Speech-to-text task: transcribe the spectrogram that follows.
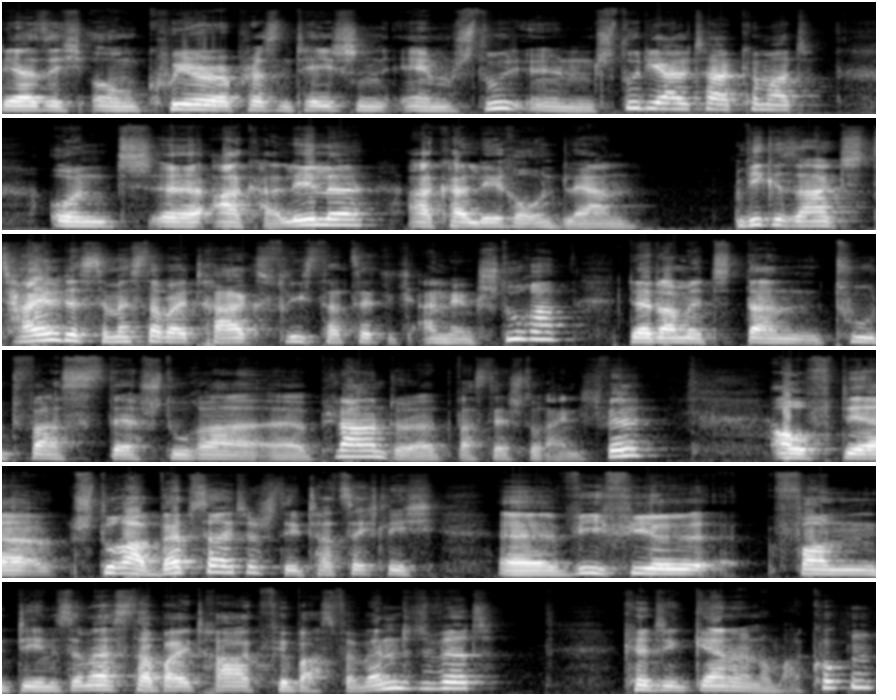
der sich um Queer Representation im, Studi im Studiealltag kümmert, und äh, AK Lele, AK Lehre und Lernen. Wie gesagt, Teil des Semesterbeitrags fließt tatsächlich an den Stura, der damit dann tut, was der Stura äh, plant oder was der Stura eigentlich will. Auf der Stura-Webseite steht tatsächlich, äh, wie viel von dem Semesterbeitrag für was verwendet wird. Könnt ihr gerne nochmal gucken.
